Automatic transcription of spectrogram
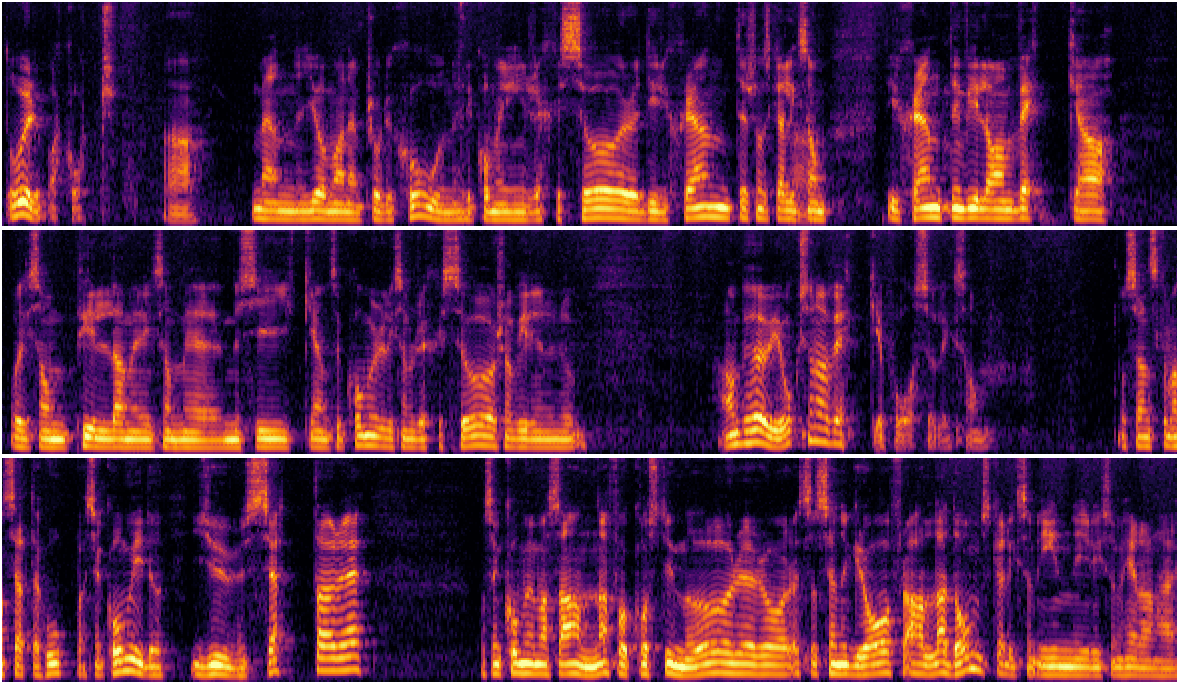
då är det bara kort. Ja. Men gör man en produktion, det kommer in regissörer, dirigenter som ska liksom... Dirigenten vill ha en vecka och liksom pilla med, liksom med musiken. Så kommer det liksom regissör som vill... in- Han behöver ju också några veckor på sig liksom. Och sen ska man sätta ihop. Sen kommer ju då ljussättare. Och sen kommer en massa annat folk, kostymörer och alltså scenografer. Alla de ska liksom in i liksom hela den här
